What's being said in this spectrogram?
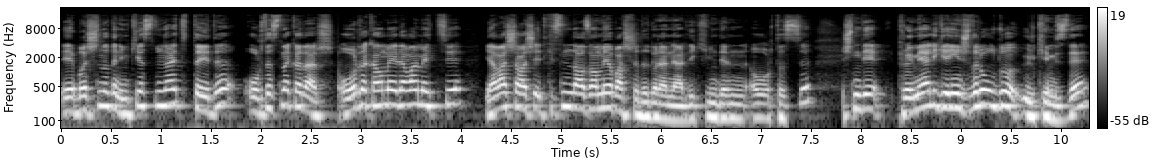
e, başında da Newcastle United'daydı. Ortasına kadar orada kalmaya devam etti. Yavaş yavaş etkisinin de azalmaya başladığı dönemlerde 2000'lerin ortası. Şimdi Premier Lig yayıncıları oldu ülkemizde.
